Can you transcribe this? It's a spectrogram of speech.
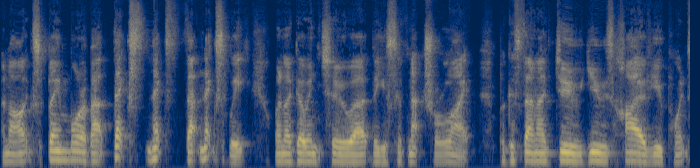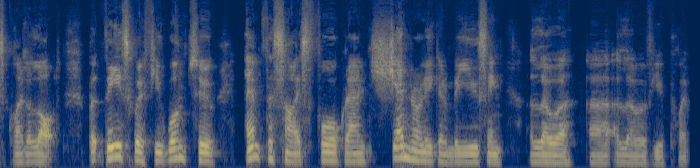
and I'll explain more about next, next, that next week when I go into uh, the use of natural light, because then I do use higher viewpoints quite a lot. But these were, if you want to emphasize foreground, generally going to be using a lower, uh, a lower viewpoint.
